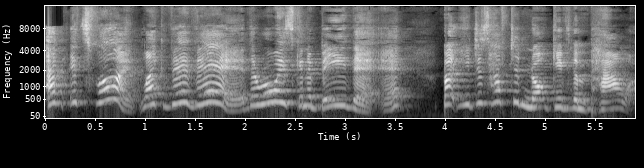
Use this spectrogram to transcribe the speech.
And it's fine. Like they're there. They're always going to be there. But you just have to not give them power.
